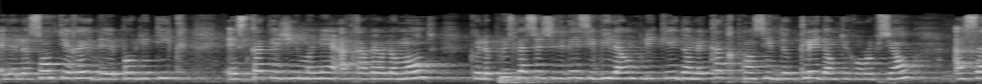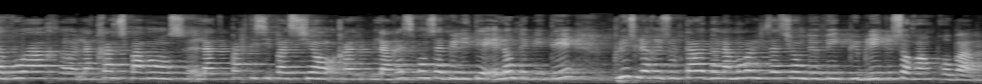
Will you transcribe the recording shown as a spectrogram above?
et les leçons tirées des politiques et stratégies menées à travers le monde, que le plus la société civile est impliquée dans les quatre principes de clé d'anticorruption, à savoir euh, la transparence, la participation, la responsabilité et l'intégrité, plus les résultats de la moralisation de vie publique seront probables.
